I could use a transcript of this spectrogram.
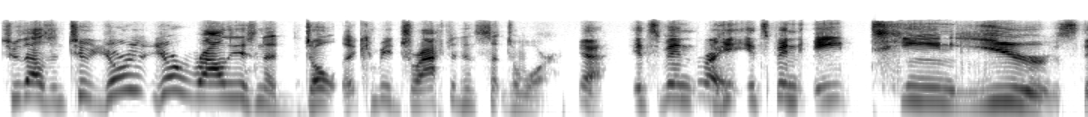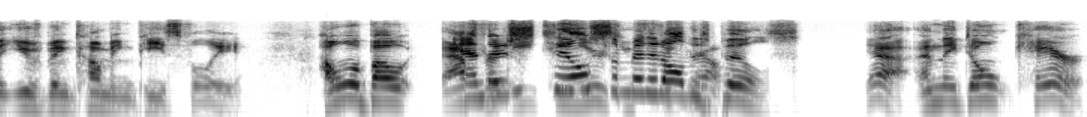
2002. Your your rally is an adult. It can be drafted and sent to war. Yeah, it's been Right. it's been 18 years that you've been coming peacefully. How about after and they still years, submitted all these out- bills. Yeah, and they don't care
